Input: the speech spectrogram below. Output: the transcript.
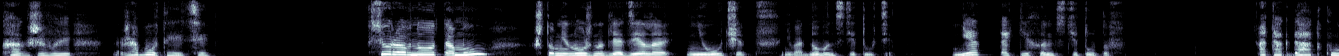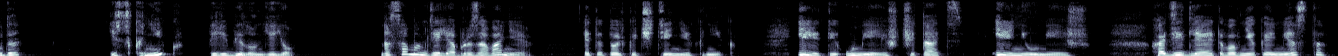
как же вы работаете?» «Все равно тому, что мне нужно для дела, не учат ни в одном институте. Нет таких институтов». «А тогда откуда?» «Из книг?» — перебил он ее. «На самом деле образование — это только чтение книг. Или ты умеешь читать, или не умеешь. Ходить для этого в некое место —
